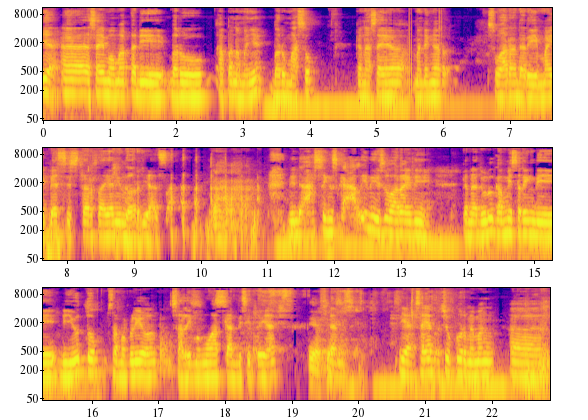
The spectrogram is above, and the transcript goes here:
Iya, eh, saya mau maaf tadi baru apa namanya baru masuk karena saya mendengar suara dari my best sister saya ini luar biasa. ini udah asing sekali nih suara ini. Karena dulu kami sering di di YouTube sama beliau saling menguatkan di situ ya. Yes, Dan yes. ya saya bersyukur memang eh,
